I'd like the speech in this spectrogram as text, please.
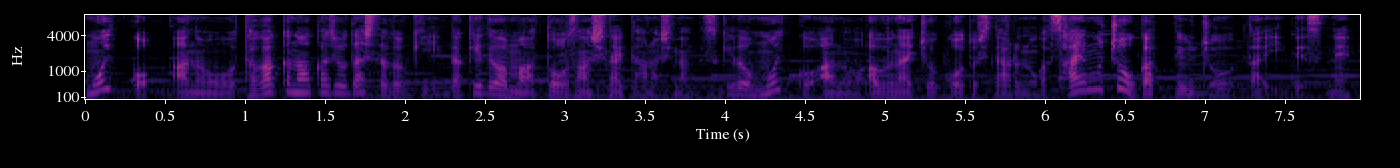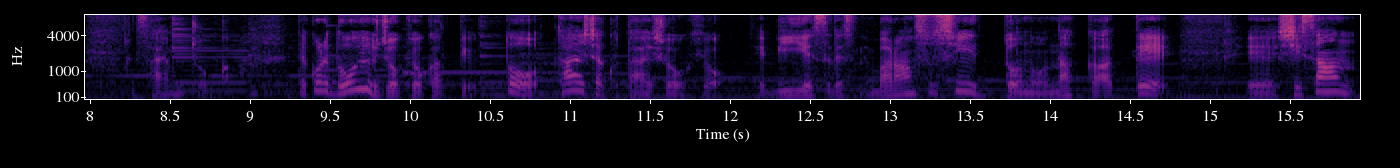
もう一個、あの、多額の赤字を出した時だけでは、まあ、倒産しないって話なんですけど、もう一個、あの、危ない兆候としてあるのが、債務超過っていう状態ですね。債務超過。で、これどういう状況かっていうと、貸借対照表、BS ですね。バランスシートの中で、えー、資産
